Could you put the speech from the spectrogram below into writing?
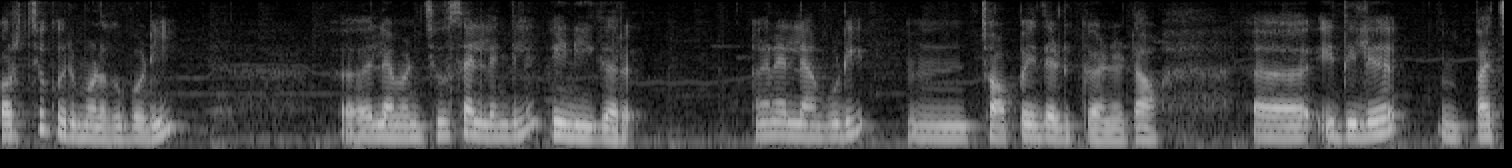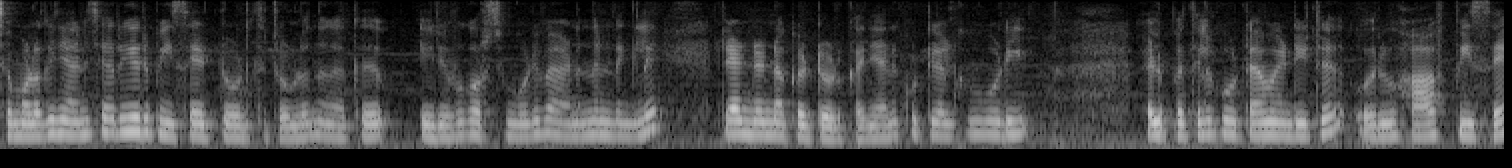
കുറച്ച് കുരുമുളക് പൊടി ലെമൺ ജ്യൂസ് അല്ലെങ്കിൽ വിനീഗർ അങ്ങനെ എല്ലാം കൂടി ചോപ്പ് ചെയ്തെടുക്കുകയാണ് കേട്ടോ. ഇതിൽ പച്ചമുളക് ഞാൻ ചെറിയൊരു പീസേ ഇട്ട് കൊടുത്തിട്ടുള്ളൂ. നിങ്ങൾക്ക് എരിവ് കുറച്ചും കൂടി വേണമെന്നുണ്ടെങ്കിൽ രണ്ടെണ്ണമൊക്കെ ഇട്ട് കൊടുക്കുക ഞാൻ കുട്ടികൾക്കും കൂടി എളുപ്പത്തിൽ കൂട്ടാൻ വേണ്ടിയിട്ട് ഒരു ഹാഫ് പീസേ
